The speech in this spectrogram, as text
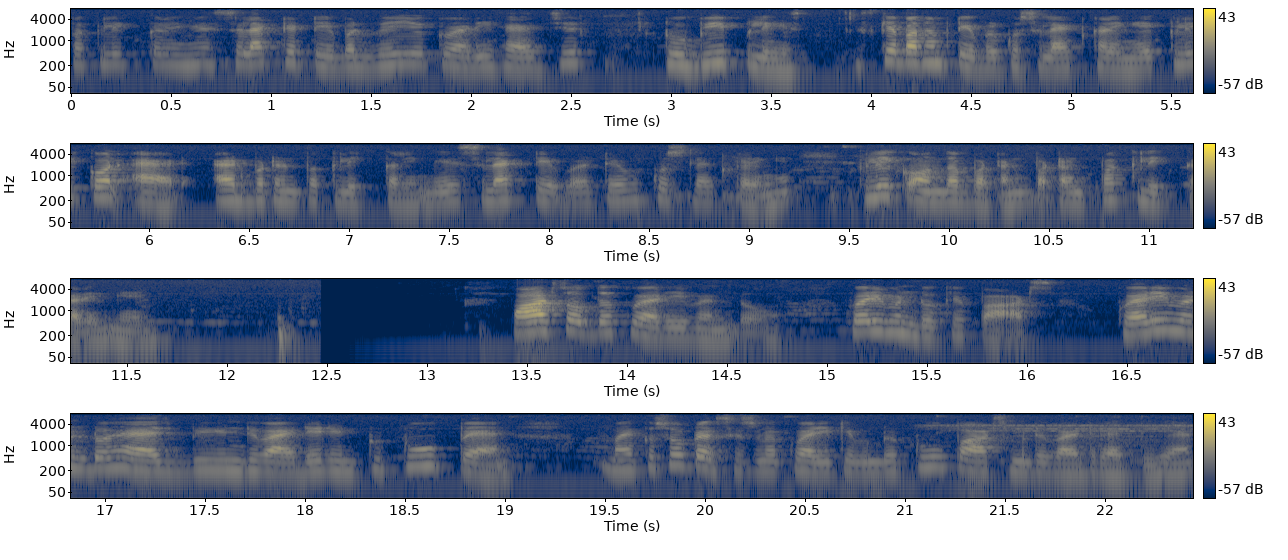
पर क्लिक करेंगे. Select table way your query has to be place इसके बाद हम टेबल को सिलेक्ट करेंगे। Click on add add button पर क्लिक करेंगे। सिलेक्ट टेबल टेबल को सिलेक्ट करेंगे। Click on the button button पर क्लिक करेंगे। Parts of the query window query window के parts query window has been divided into two pane Microsoft Access में क्वेरी की विंडो टू पार्ट्स में डिवाइड रहती है।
